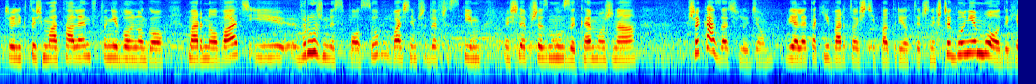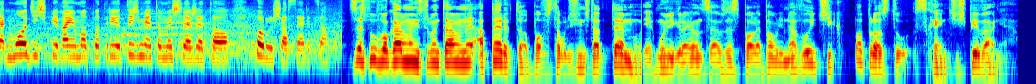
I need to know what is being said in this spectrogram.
Jeżeli ktoś ma talent, to nie wolno go marnować i w różny sposób, właśnie przede wszystkim myślę przez muzykę, można przekazać ludziom wiele takich wartości patriotycznych, szczególnie młodych. Jak młodzi śpiewają o patriotyzmie, to myślę, że to porusza serca. Zespół wokalno-instrumentalny Aperto powstał 10 lat temu. Jak mówi grająca w zespole Paulina Wójcik, po prostu z chęci śpiewania.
